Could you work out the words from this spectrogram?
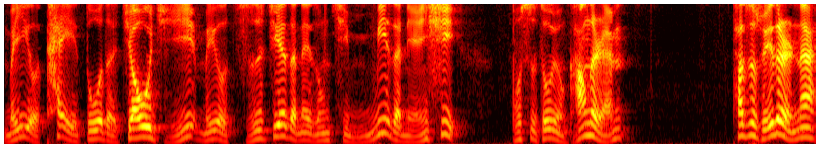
没有太多的交集，没有直接的那种紧密的联系。不是周永康的人，他是谁的人呢？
